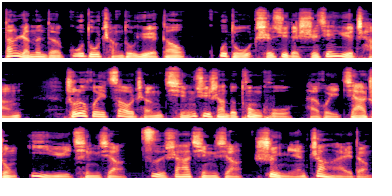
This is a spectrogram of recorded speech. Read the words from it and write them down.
当人们的孤独程度越高，孤独持续的时间越长，除了会造成情绪上的痛苦，还会加重抑郁倾向、自杀倾向、睡眠障碍等。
